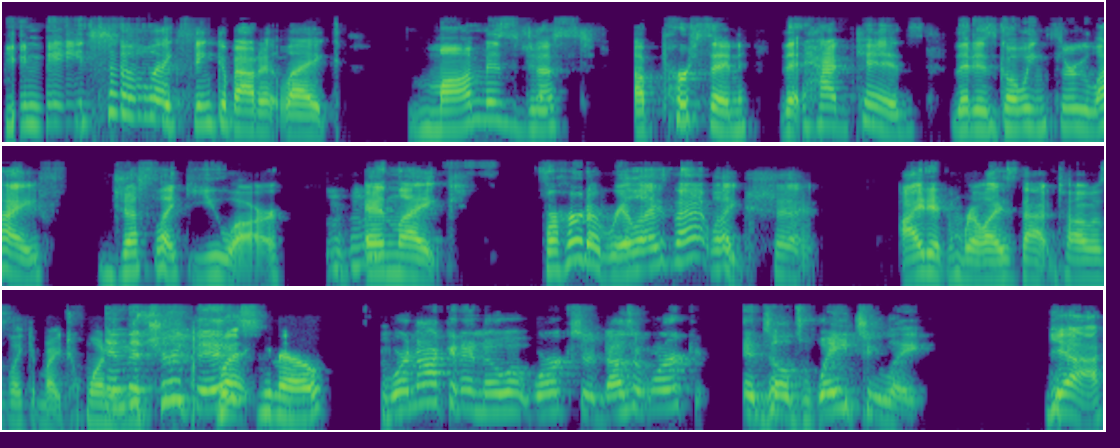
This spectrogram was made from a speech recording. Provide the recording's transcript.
You need to like think about it like, mom is just a person that had kids that is going through life just like you are. Mhm. And like, for her to realize that, like, shit, I didn't realize that until I was like in my 20s. And the truth is, but you know, we're not going to know what works or doesn't work until it's way too late. yeah.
